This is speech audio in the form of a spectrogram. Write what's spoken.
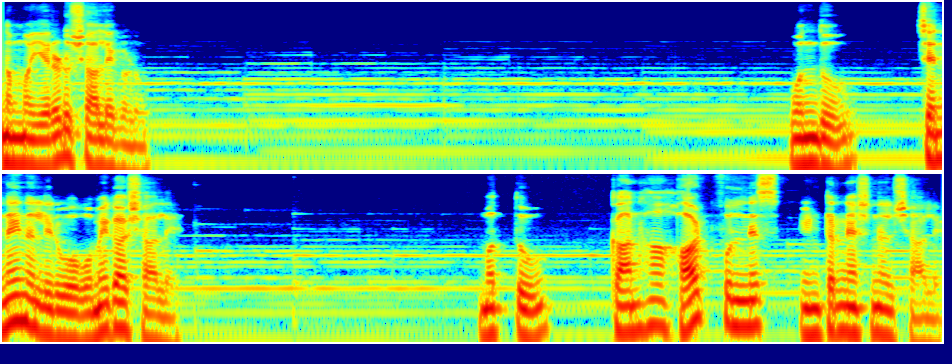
ನಮ್ಮ ಎರಡು ಶಾಲೆಗಳು. ಒಂದು ಚೆನ್ನೈನಲ್ಲಿರುವ ಒಮೆಗಾ ಶಾಲೆ. ಮತ್ತು ಕಾನ್ಹಾ ಹಾರ್ಟ್ಫುಲ್ನೆಸ್ ಇಂಟರ್ನ್ಯಾಷನಲ್ ಶಾಲೆ.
